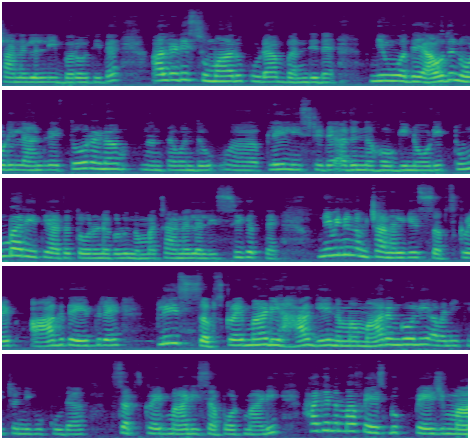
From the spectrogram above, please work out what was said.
ಚಾನಲಲ್ಲಿ ಬರೋದಿದೆ. ಆಲ್ರೆಡಿ ಸುಮಾರು ಕೂಡ ಬಂದಿದೆ. ನೀವು ಅದು ಯಾವುದು ನೋಡಿಲ್ಲ ಅಂದರೆ ತೋರಣ ಅಂತ ಒಂದು ಪ್ಲೇ ಲಿಸ್ಟ್ ಇದೆ. ಅದನ್ನು ಹೋಗಿ ನೋಡಿ. ತುಂಬ ರೀತಿಯಾದ ತೋರಣಗಳು ನಮ್ಮ ಚಾನಲಲ್ಲಿ ಸಿಗುತ್ತೆ. ನೀವಿನ್ನೂ ನಮ್ಮ ಚಾನಲ್ಗೆ ಸಬ್ಸ್ಕ್ರೈಬ್ ಆಗದೇ ಇದ್ದರೆ ಪ್ಲೀಸ್ ಸಬ್ಸ್ಕ್ರೈಬ್ ಮಾಡಿ. ಹಾಗೆ ನಮ್ಮ ಮಾರಂಗೋಲಿ ಅವನಿ ಕಿಚನ್ನಿಗೂ ಕೂಡ ಸಬ್ಸ್ಕ್ರೈಬ್ ಮಾಡಿ ಸಪೋರ್ಟ್ ಮಾಡಿ. ಹಾಗೆ ನಮ್ಮ ಫೇಸ್ಬುಕ್ ಪೇಜ್ ಮಾ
